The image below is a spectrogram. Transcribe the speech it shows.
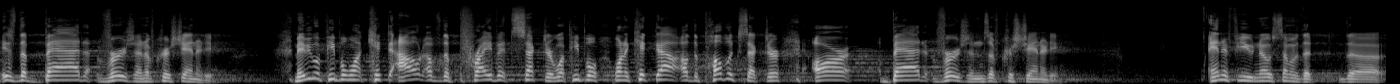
is the bad version of Christianity. Maybe what people want kicked out of the private sector, what people want to kicked out of the public sector, are bad versions of Christianity. And if you know some of the, the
